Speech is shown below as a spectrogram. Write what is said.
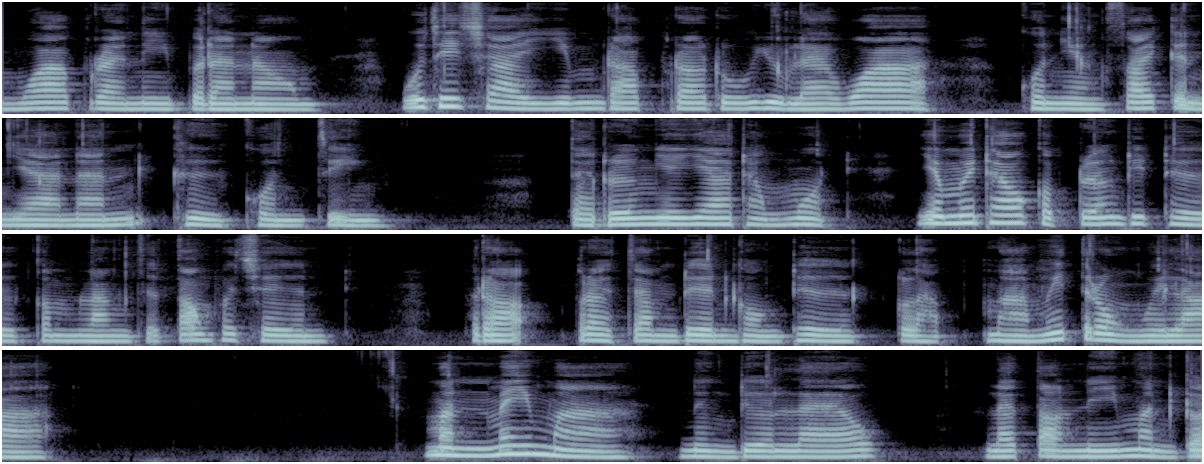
ำว่าประนีประนอม วุฒิชัยยิ้มรับเพราะรู้อยู่แล้วว่า คนอย่างสร้อยกัญญานั้นคือคนจริง แต่เรื่องแย่ๆทั้งหมดยังไม่เท่ากับเรื่องที่เธอกำลังจะต้องเผชิญ เพราะประจำเดือนของเธอกลับมาไม่ตรงเวลา มันไม่มาหนึ่งเดือนแล้ว และตอนนี้มันก็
